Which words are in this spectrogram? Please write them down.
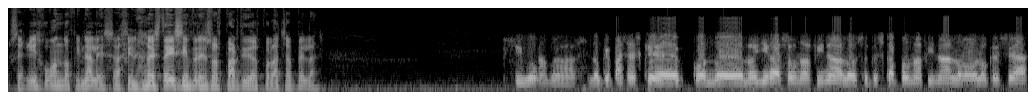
seguís jugando finales, al final estáis siempre en esos partidos por las chapelas. Sí, bueno, pues lo que pasa es que cuando no llegas a una final o se te escapa una final o lo que sea,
